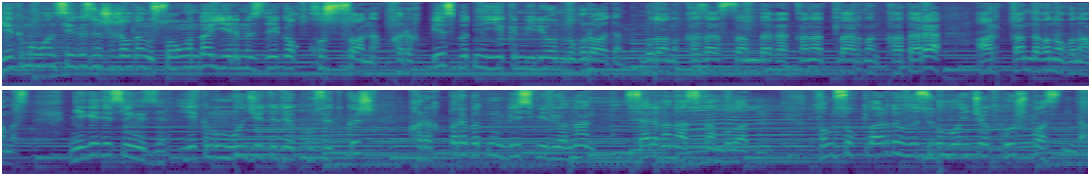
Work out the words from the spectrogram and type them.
2018 жылдың соңында еліміздегі құс саны 45,2 миллионды құрады. Бұдан қазақстандағы қанаттылардың қатары артқандығын ұғынамыз. Неге десеңіздер 2017-де көрсеткіш 41,5 миллионнан сәл ғана асқан болатын. Тұмсықтыларды өсіру бойынша көш басында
